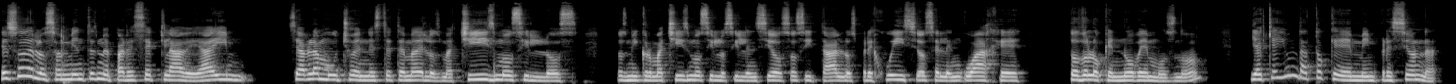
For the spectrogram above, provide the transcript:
Eso de los ambientes me parece clave. Hay se habla mucho en este tema de los machismos y los micromachismos y los silenciosos y tal, los prejuicios, el lenguaje, todo lo que no vemos, ¿no? Y aquí hay un dato que me impresiona.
